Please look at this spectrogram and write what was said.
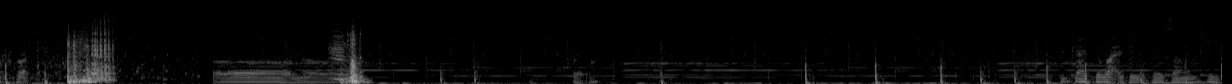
fuck, fuck. Oh no. Wait, what? I think I had the right to do the first time. I just think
